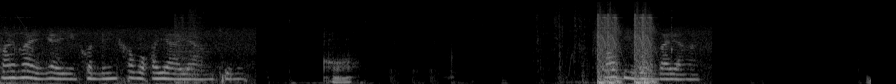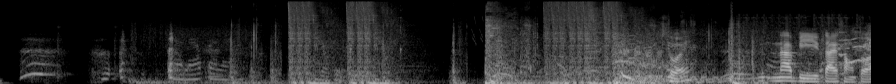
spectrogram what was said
ไม่ไม่ไงคนนี้เขาบอกว่ายายามกินอ๋อเข้าดีบนไปยังไงไปแล้วไปแล้วเดี๋ยวไปดูสวย หน้าบีตายสองตัว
